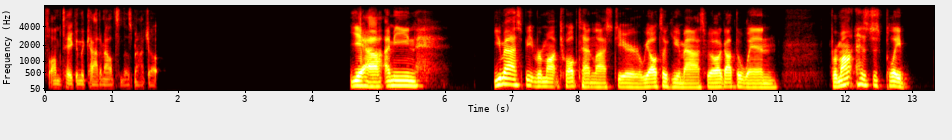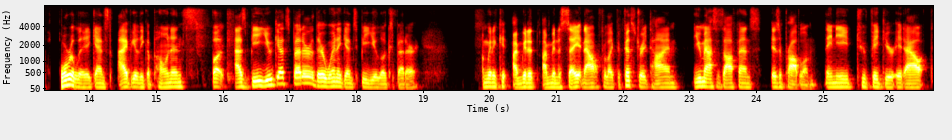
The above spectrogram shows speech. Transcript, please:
So I'm taking the Catamounts in this matchup. Yeah, I mean, UMass beat Vermont 12-10 last year. We all took UMass. We all got the win. Vermont has just played poorly against Ivy League opponents, but as BU gets better, their win against BU looks better. I'm gonna I'm gonna I'm gonna say it now for like the fifth straight time. UMass's offense is a problem. They need to figure it out,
